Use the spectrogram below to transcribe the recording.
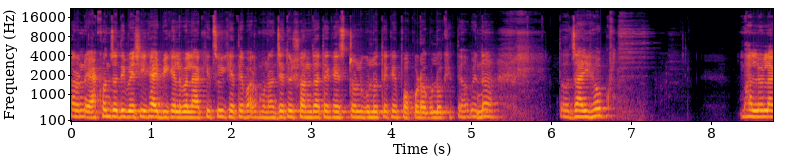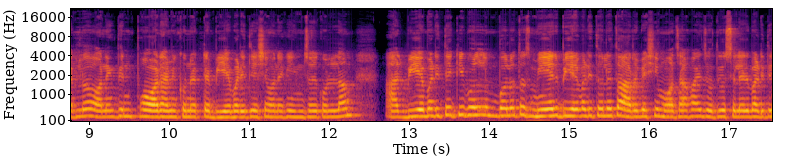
কারণ এখন যদি বেশি খাই, বিকেলবেলা কিছুই খেতে পারব না। যেহেতু সন্ধ্যা থেকে স্টলগুলো থেকে পকোড়াগুলো খেতে হবে না। তো যাই হোক, ভালো লাগল। অনেক দিন পর আমি কোনো একটা বিয়ে বাড়িতে এসে অনেক এনজয় করলাম। আর বিয়ে বাড়িতে কী বল বলো তো মেয়ের বিয়ের বাড়িতে হলে তো আরও বেশি মজা হয়। যদিও ছেলের বাড়িতে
